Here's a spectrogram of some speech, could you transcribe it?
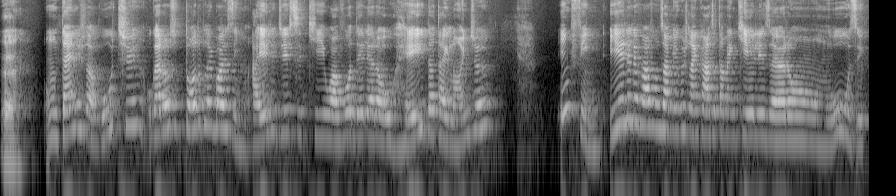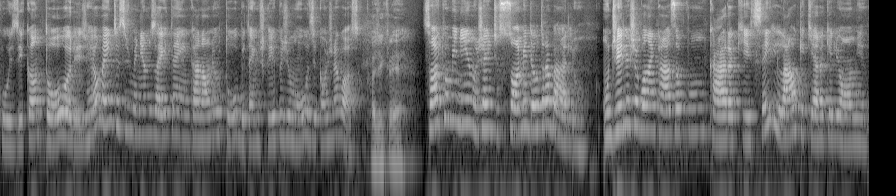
é. um tênis da Gucci, o garoto todo playboyzinho. Aí ele disse que o avô dele era o rei da Tailândia. Enfim, e ele levava uns amigos lá em casa também que eles eram músicos e cantores. Realmente esses meninos aí têm canal no YouTube, tem uns clipes de música, uns negócios. Pode crer. Só que o menino, gente, só me deu trabalho. Um dia ele chegou lá em casa com um cara que, sei lá o que, que era aquele homem,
